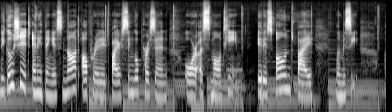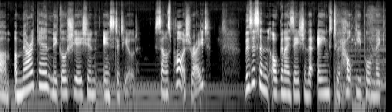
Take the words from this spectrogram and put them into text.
Negotiate Anything is not operated by a single person or a small team. It is owned by, let me see, um, American Negotiation Institute. Sounds posh, right? This is an organization that aims to help people make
